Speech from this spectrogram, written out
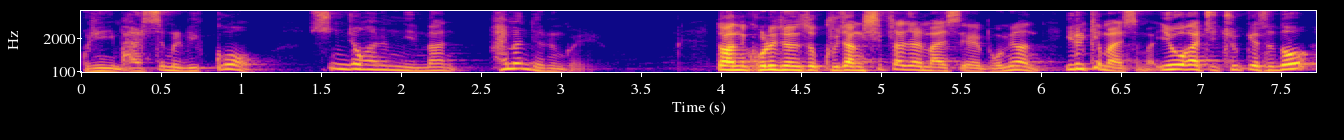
우리 이 말씀을 믿고 순종하는 일만 하면 되는 거예요. 또한 고린전서 9장 14절 말씀에 보면 이렇게 말씀합니다. 이와 같이 주께서도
